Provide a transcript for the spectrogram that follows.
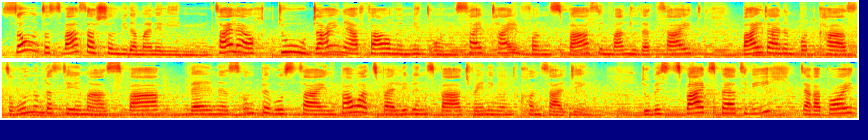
So, und das war's auch schon wieder, meine Lieben. Teile auch du deine Erfahrungen mit uns. Sei Teil von Spas im Wandel der Zeit bei deinem Podcast rund um das Thema Spa, Wellness und Bewusstsein, powered bei Living Spa Training und Consulting. Du bist Spa-Experte wie ich, Therapeut,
